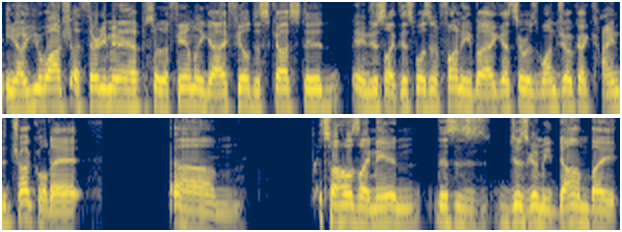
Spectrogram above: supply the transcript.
you know you watch a 30 minute episode of Family Guy, feel disgusted, and just like this wasn't funny. But I guess there was one joke I kind of chuckled at. Um, so I was like, man, this is just gonna be dumb. But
